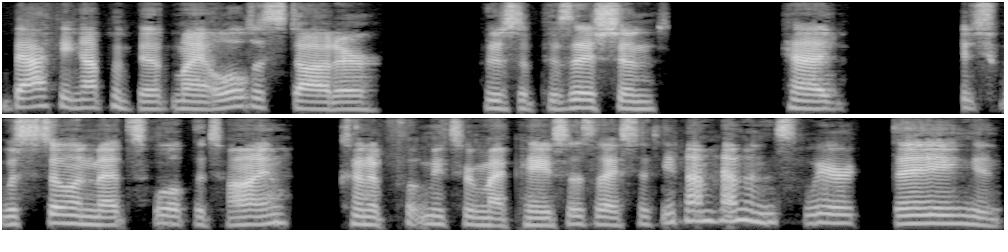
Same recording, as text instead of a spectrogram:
backing up a bit, my oldest daughter, who's a physician, had, it was still in med school at the time, kind of put me through my paces. I said, you know, I'm having this weird thing. And,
